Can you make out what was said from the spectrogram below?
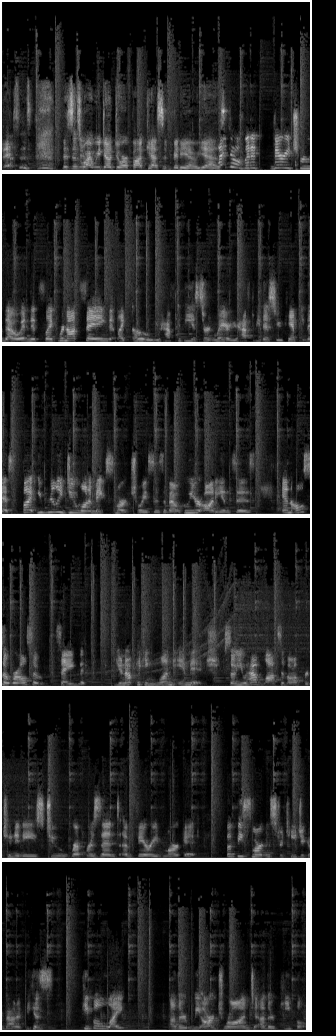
this is this is why we don't do our podcast and video. Yes. I know, but it's very true though. And it's like we're not saying that like, oh, you have to be a certain way or you have to be this or you can't be this. But you really do want to make smart choices about who your audience is. And also we're also saying that you're not picking one image. So you have lots of opportunities to represent a varied market but be smart and strategic about it because people like other we are drawn to other people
